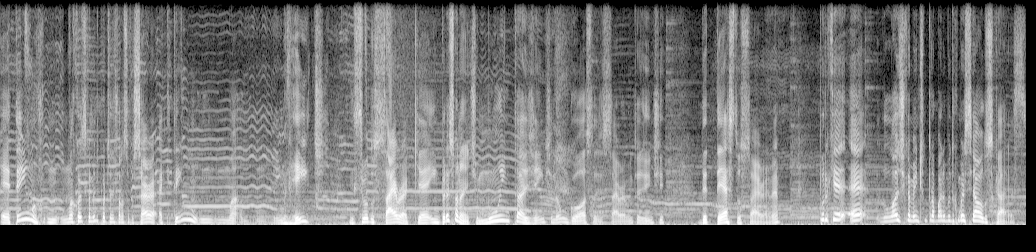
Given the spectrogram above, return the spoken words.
É, tem um, um, uma coisa que é muito importante falar sobre o Sarah, é que tem um, uma, um hate em cima do Syra que é impressionante. Muita gente não gosta de Syra, muita gente detesta o Syra, né? Porque é logicamente um trabalho muito comercial dos caras.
